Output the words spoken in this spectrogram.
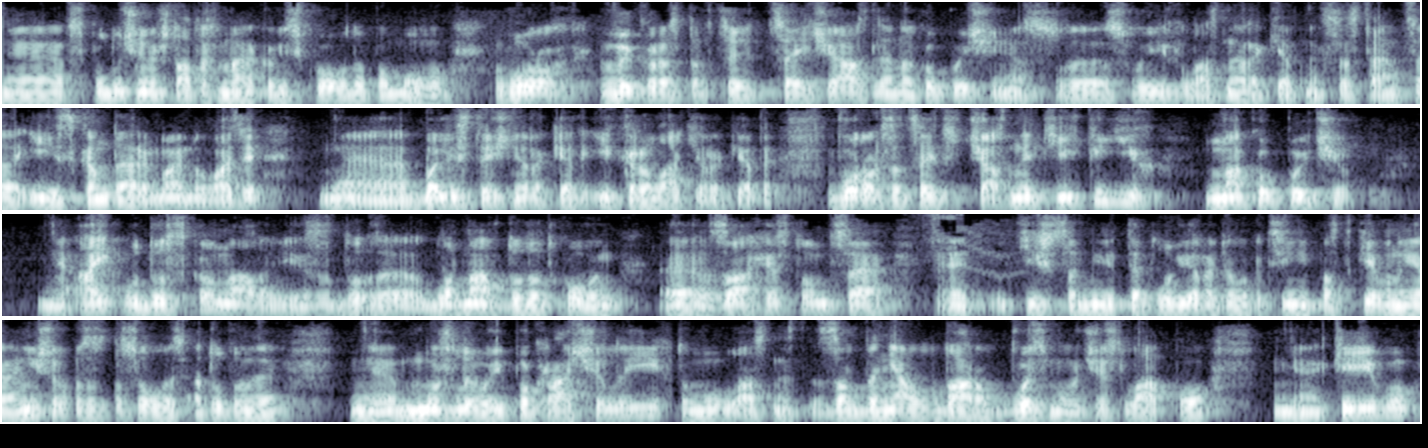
в Сполучених Штатах Америки, військову допомогу, ворог використав цей, цей час для накопичення своїх власне ракетних систем. Це і іскандери маю на увазі е, балістичні ракети, і крилаті ракети. Ворог за цей час не тільки їх накопичив. Е, А й удосконалив їх, здо- обладнав додатковим е, захистом. Це е, ті ж самі теплові радіолокаційні пастки. Вони і раніше застосовувалися, а тут вони е, можливо і покращили їх. Тому власне завдання удару 8 числа по е, Києву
